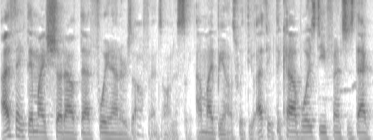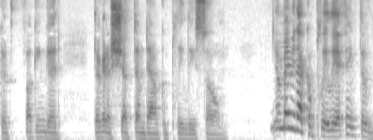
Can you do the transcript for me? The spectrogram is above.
I think they might shut out that 49ers offense, honestly. I might be honest with you. I think the Cowboys defense is that good, fucking good. They're going to shut them down completely. So, you know, maybe not completely. I think the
